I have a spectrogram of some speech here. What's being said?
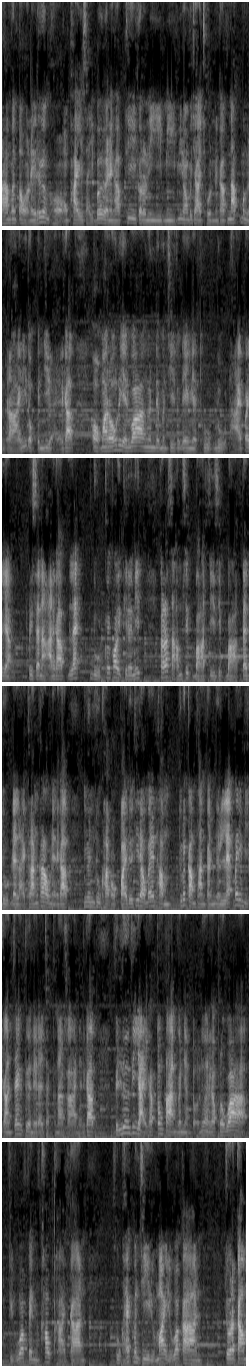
ตามกันต่อในเรื่องของภัยไซเบอร์นะครับที่กรณีมีพี่น้องประชาชนนะครับนับหมื่นรายที่ตกเป็นเหยื่อนะครับออกมาร้องเรียนว่าเงินในบัญชีตนเองเนี่ยถูกดูดหายไปอย่างปริศนานะครับและดูดค่อยๆทีละนิดครั้งละ30 บาท 40 บาท แต่ดูดหลายๆ ครั้งเข้าเนี่ยนะครับเงินถูกหักออกไปโดยที่เราไม่ได้ทำธุรกรรมทางการเงิน และไม่ได้มีการแจ้งเตือนใดๆจากธนาคารเนี่ยนะครับเป็นเรื่องที่ใหญ่ครับต้องตามกันอย่างต่อเนื่องนะครับเพราะว่าถือว่าเป็นเข้าข่ายการถูกแฮ็กบัญชีหรือไม่หรือว่าการ โจรกรรม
